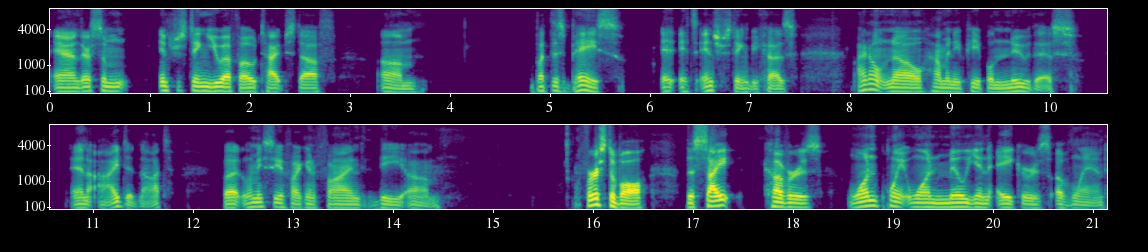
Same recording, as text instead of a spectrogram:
and there's some interesting UFO type stuff. Um, but this base, it, it's interesting because I don't know how many people knew this, and I did not. But let me see if I can find the. Um, first of all, the site covers 1.1 million acres of land,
